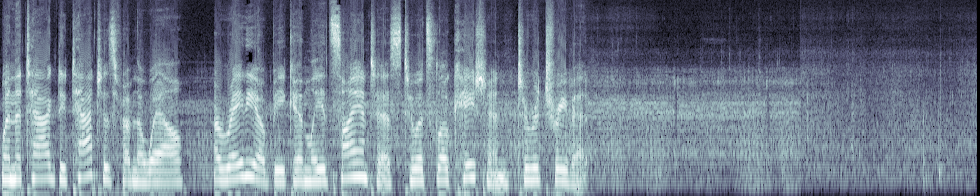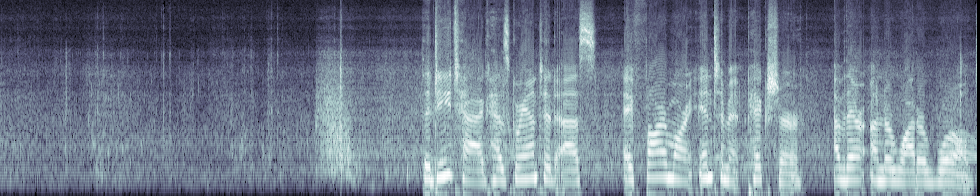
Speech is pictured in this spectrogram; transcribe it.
When the tag detaches from the whale, a radio beacon leads scientists to its location to retrieve it. The D-Tag has granted us a far more intimate picture of their underwater world.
